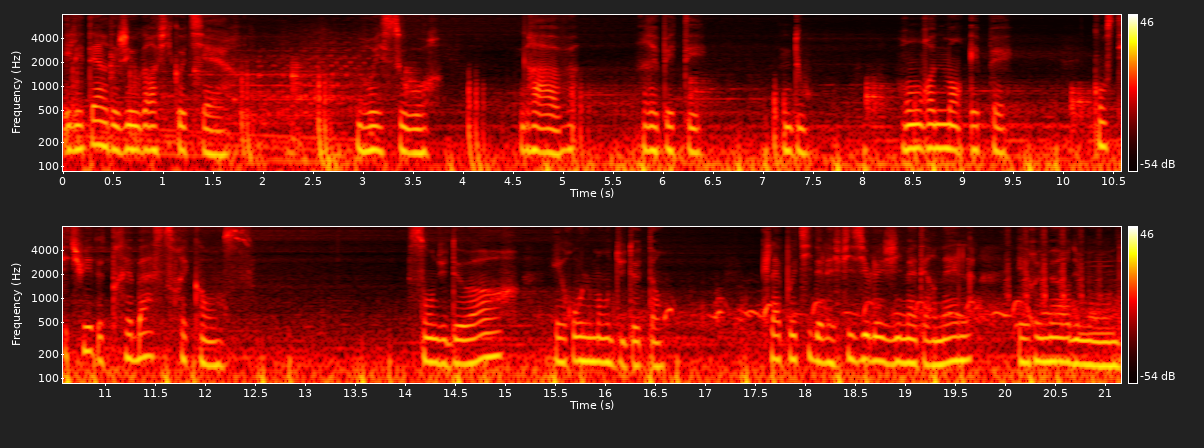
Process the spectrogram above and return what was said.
et les terres des géographies côtières. Bruit sourd, grave, répété, doux, ronronnement épais, constitué de très basses fréquences. Son du dehors et roulement du dedans. Clapotis de la physiologie maternelle et rumeur du monde.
